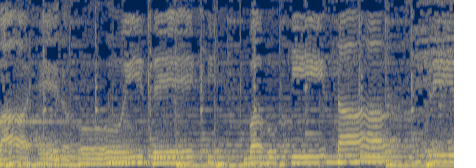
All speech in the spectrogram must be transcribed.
बाहिर होई देखी बहु कीसा श्री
